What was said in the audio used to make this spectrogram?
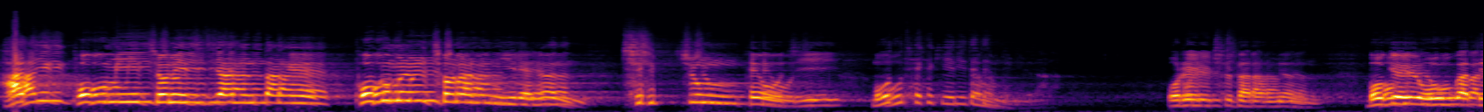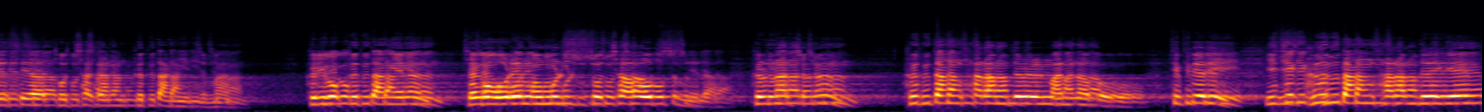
아직 복음이 전해지지 않은 땅에 복음을 전하는 일에는 집중해오지 못했기 때문입니다. 월요일 출발하면 목요일 오후가 돼서야 도착하는 그 땅이지만 그리고 그 땅에는 제가 오래 머물 수조차 없습니다. 그러나 저는 그 땅 사람들을 만나보고 특별히 이제 그 땅 사람들에게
